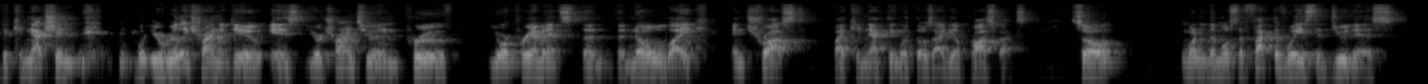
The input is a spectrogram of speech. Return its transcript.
The connection, what you're really trying to do is you're trying to improve your preeminence, the, the know, like, and trust by connecting with those ideal prospects. So, one of the most effective ways to do this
